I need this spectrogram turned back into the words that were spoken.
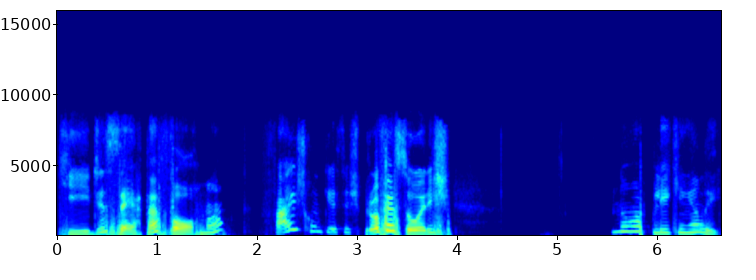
que, de certa forma, faz com que esses professores não apliquem a lei.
